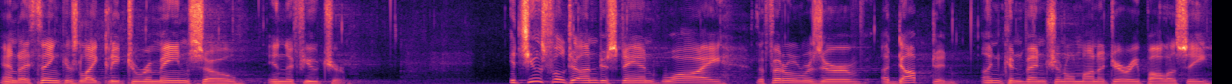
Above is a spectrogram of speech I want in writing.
and I think is likely to remain so in the future. It's useful to understand why the Federal Reserve adopted unconventional monetary policy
